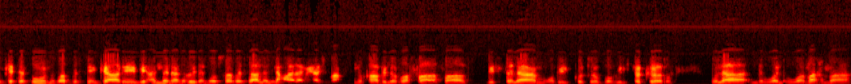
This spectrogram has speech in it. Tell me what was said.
لكي تكون رد استنكاري بأننا نريد أن نوصل رسالة للعالم أجمع. نقابل الرصاصه بالسلام وبالكتب وبالفكر ولا ومهما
